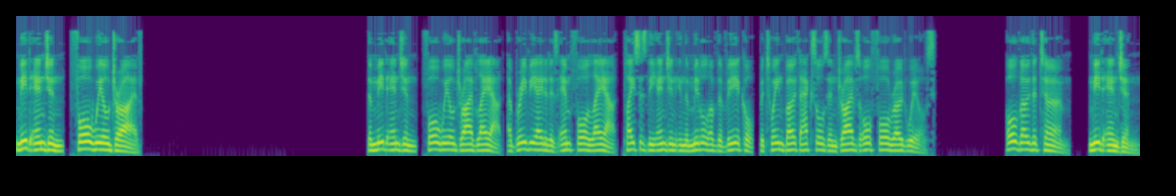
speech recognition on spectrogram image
Mid-engine, four-wheel drive The mid-engine, four-wheel drive layout abbreviated as M4 layout places the engine in the middle of the vehicle, between both axles and drives all four road wheels. Although the term, mid-engine,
